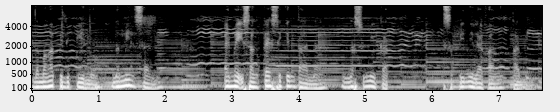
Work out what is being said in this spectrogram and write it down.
ng mga Pilipino na minsan ay may isang Tessie Quintana na sumikat sa pinilakang tabi.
